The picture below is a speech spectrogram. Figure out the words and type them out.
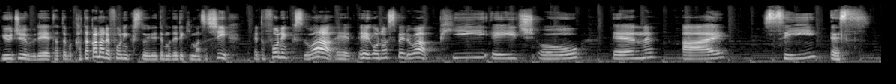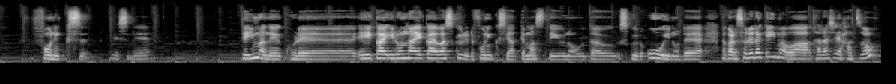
YouTube で、例えばカタカナでフォニックスと入れても出てきますし、えっと、フォニックスは、え、英語のスペルは PHO NICS フォニックスですね。で、今ね、これ、英会、いろんな英会話スクールでフォニックスやってますっていうのを歌うスクール多いので、だからそれだけ今は正しい発音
